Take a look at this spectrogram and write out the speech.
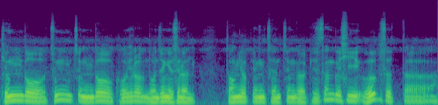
경도, 중증도, 고혈압 논쟁에서는 당뇨병 전증과 비슷한 것이 없었다.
